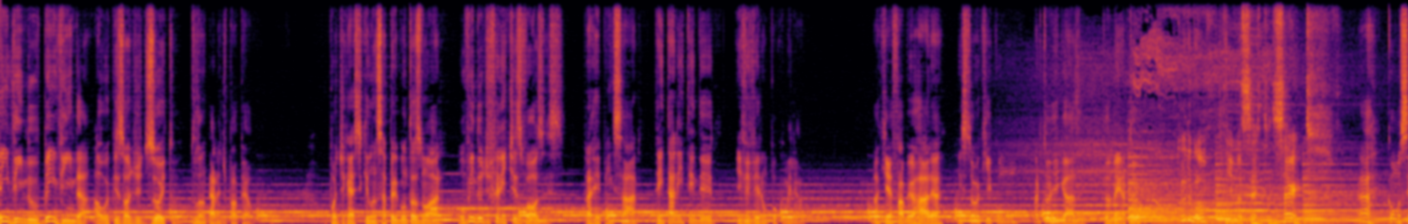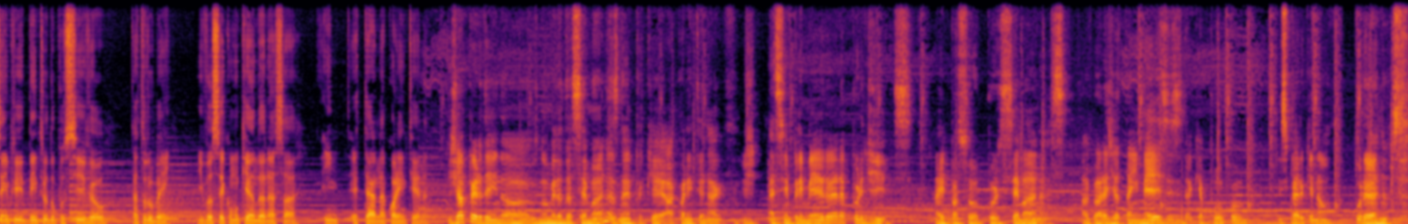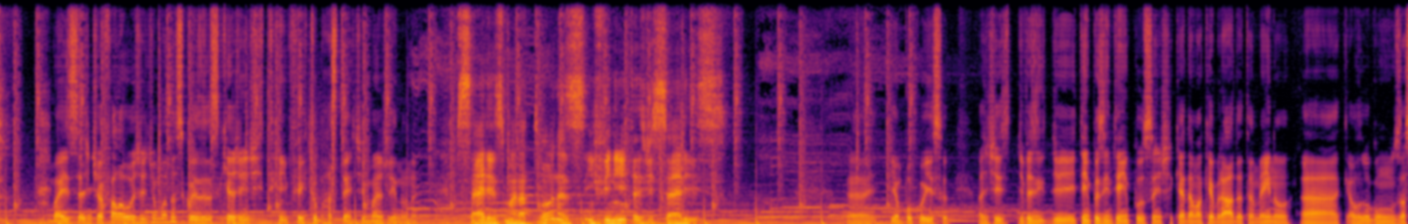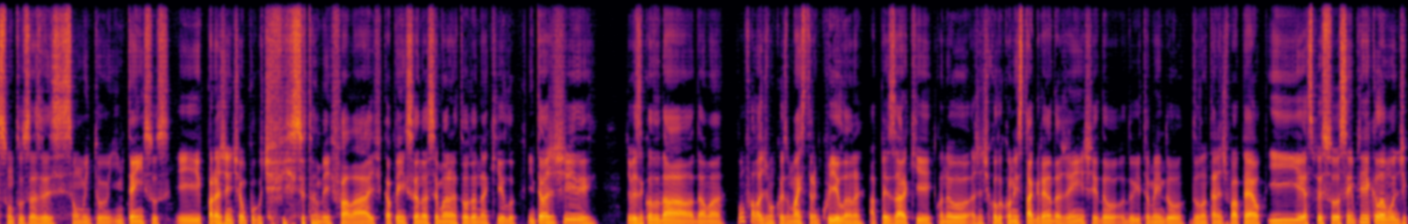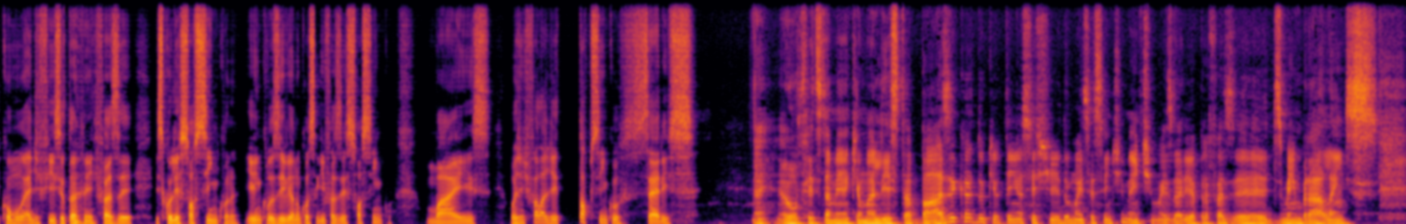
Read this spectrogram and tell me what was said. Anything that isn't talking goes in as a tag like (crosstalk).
Bem-vindo, bem-vinda ao episódio 18 do Lanterna de Papel. O podcast que lança perguntas no ar, ouvindo diferentes vozes, para repensar, tentar entender e viver um pouco melhor. Aqui é Fábio Rara e estou aqui com Arthur Rigazzi. Tudo bem, Arthur? Tudo bom. E você, tudo certo? Ah, como sempre, dentro do possível, tá tudo bem. E você, como que anda nessa eterna quarentena? Já perdendo o número das semanas, né? Porque a quarentena, assim, primeiro era por dias, aí passou por semanas, agora já tá em meses e daqui a pouco, espero que não, por anos. Mas a gente vai falar hoje de uma das coisas que a gente (laughs) tem feito bastante, imagino, né? Séries, maratonas infinitas de séries. É, e é um pouco isso. A gente, de, vez, de tempos em tempos, a gente quer dar uma quebrada também no. Uh, alguns assuntos às vezes são muito intensos e para a gente é um pouco (laughs) difícil também falar e ficar pensando a semana toda naquilo. Então a gente de vez em quando dá, dá uma. Vamos falar de uma coisa mais tranquila, né? Apesar que quando a gente colocou no Instagram da gente do, do, e também do, do Lanterna de Papel, e as pessoas sempre reclamam de como é difícil (laughs) também fazer, escolher só cinco, né? Eu, inclusive, eu não consegui fazer só cinco. Mas Hoje a gente fala de top 5 séries. É, eu fiz também aqui uma lista básica do que eu tenho assistido mais recentemente, mas daria para fazer, desmembrá-la em,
